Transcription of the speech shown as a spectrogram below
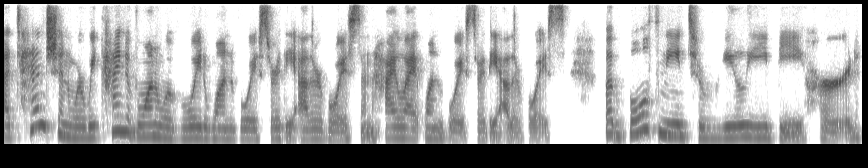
a tension where we kind of want to avoid one voice or the other voice and highlight one voice or the other voice, but both need to really be heard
